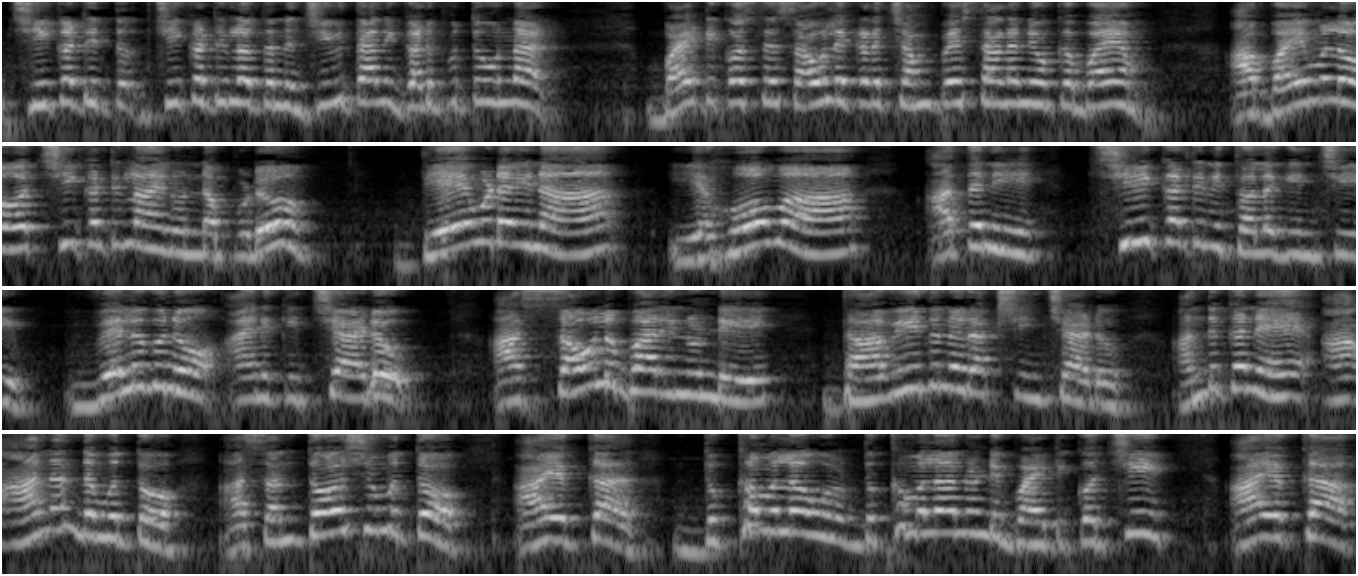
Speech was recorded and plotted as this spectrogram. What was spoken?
చీకటి చీకటిలో తన జీవితాన్ని గడుపుతూ ఉన్నాడు. బయటికి వస్తే సౌలు ఎక్కడ చంపేస్తాడని ఒక భయం. ఆ భయంలో చీకటిలో ఆయన ఉన్నప్పుడు దేవుడైన యహోవా అతని చీకటిని తొలగించి వెలుగును ఆయనకిచ్చాడు. ఆ సౌలు బారి నుండి దావీదును రక్షించాడు. అందుకనే ఆ ఆనందముతో ఆ సంతోషముతో ఆ యొక్క దుఃఖములో దుఃఖములో నుండి బయటికి వచ్చి ఆ యొక్క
